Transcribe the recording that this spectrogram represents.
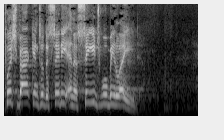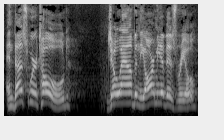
pushed back into the city, and a siege will be laid. And thus we're told Joab and the army of Israel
